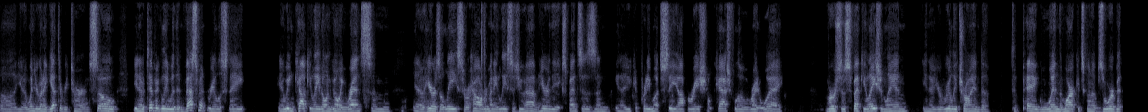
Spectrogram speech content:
uh, you know, when you're going to get the return. So, you know, typically with investment real estate, you know, we can calculate ongoing rents and you know, here's a lease or however many leases you have, and here are the expenses, and you know, you can pretty much see operational cash flow right away. Versus speculation land, you know, you're really trying to to peg when the market's going to absorb it,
